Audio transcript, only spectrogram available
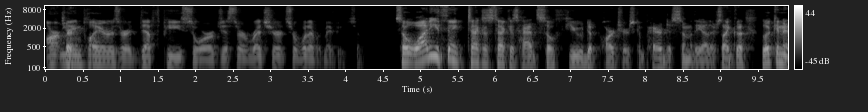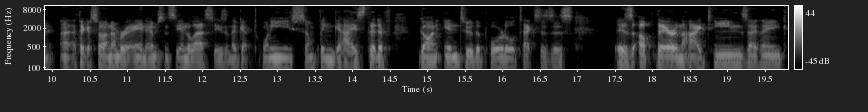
aren't sure. main players or a depth piece or just or red shirts or whatever it may be. So so why do you think Texas Tech has had so few departures compared to some of the others? Like uh, looking at, I think I saw a number at A and M since the end of last season. They've got twenty something guys that have gone into the portal. Texas is is up there in the high teens, I think.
